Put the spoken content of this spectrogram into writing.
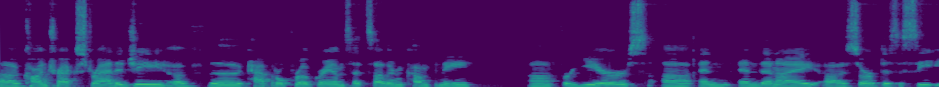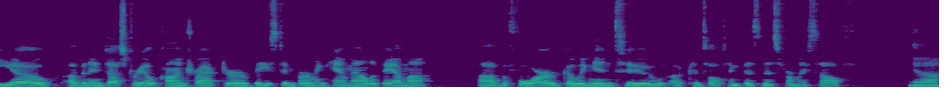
uh, contract strategy of the capital programs at Southern Company. Uh, for years, uh, and and then I uh, served as a CEO of an industrial contractor based in Birmingham, Alabama, uh, before going into a consulting business for myself. Yeah.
